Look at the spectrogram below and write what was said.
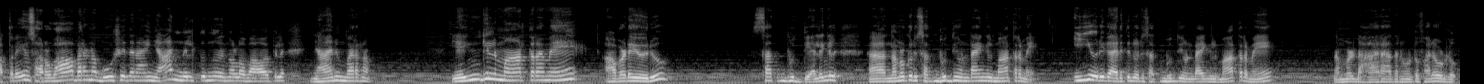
അത്രയും സർവാഭരണ ഭൂഷിതനായി ഞാൻ നിൽക്കുന്നു എന്നുള്ള ഭാവത്തിൽ ഞാനും വരണം. എങ്കിൽ മാത്രമേ അവിടെ ഒരു സദ്ബുദ്ധി അല്ലെങ്കിൽ നമുക്കൊരു സദ്ബുദ്ധി ഉണ്ടായെങ്കിൽ മാത്രമേ ഈ ഒരു കാര്യത്തിൽ ഒരു സദ്ബുദ്ധി ഉണ്ടായെങ്കിൽ മാത്രമേ നമ്മളുടെ ആരാധന കൊണ്ട് ഫലമുള്ളൂ.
